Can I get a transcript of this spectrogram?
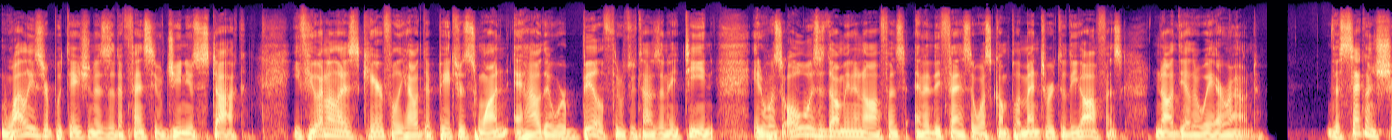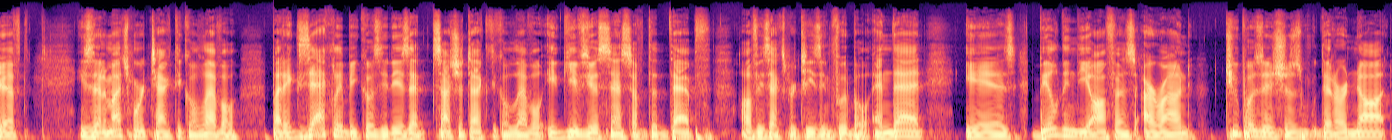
While his reputation as a defensive genius stuck, if you analyze carefully how the Patriots won and how they were built through 2018, it was always a dominant offense and a defense that was complementary to the offense, not the other way around. The second shift is at a much more tactical level, but exactly because it is at such a tactical level, it gives you a sense of the depth of his expertise in football. And that is building the offense around two positions that are not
